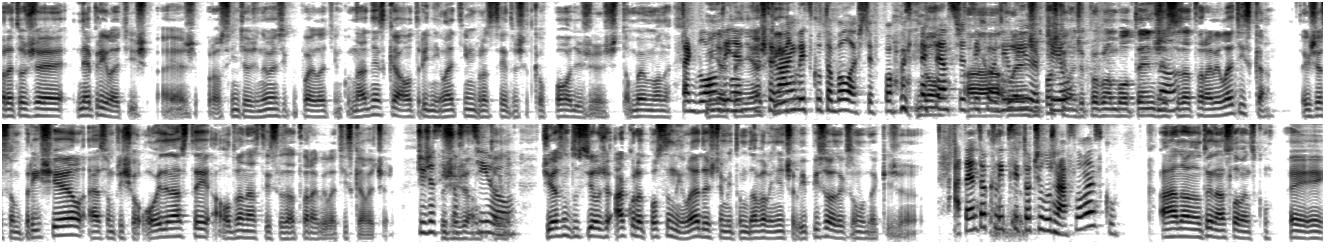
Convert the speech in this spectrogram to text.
pretože nepriletíš. A je, že prosím ťa, že neviem si kúpovať letenku na dneska, o 3 dní letím, proste je to všetko v pohode, že, že tam budeme Tak v Londýne, v Anglicku to bolo ešte v pohode, no, tam všetci a chodili. Len, že, počkaj, že problém bol ten, že no. sa zatvárali letiska. Takže som prišiel a ja som prišiel o 11. a o 12. sa zatvárali letiska večer. Čiže si to stihol. Čiže ja som to stihol, že akurát posledný let, ešte mi tam dávali niečo vypisovať, tak som bol taký, že... A tento klip si točil už na Slovensku? Áno, áno, to je na Slovensku. Hej, hej.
